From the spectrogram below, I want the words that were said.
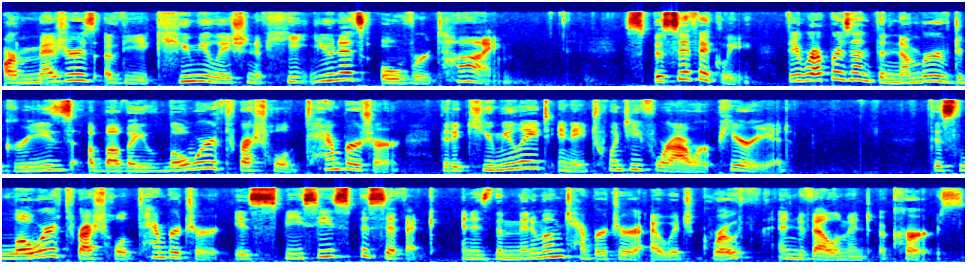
are measures of the accumulation of heat units over time. Specifically, they represent the number of degrees above a lower threshold temperature that accumulate in a 24-hour period. This lower threshold temperature is species specific and is the minimum temperature at which growth and development occurs.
